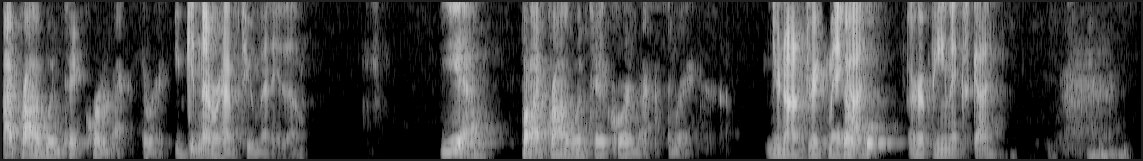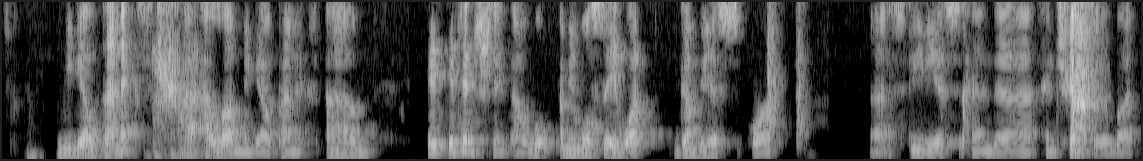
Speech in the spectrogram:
I probably wouldn't take quarterback at three. You could never have too many, though. Yeah, but I probably wouldn't take quarterback at three. You're not a Drake Maye so, guy or a Penix guy? Miguel Penix? I, I, love Miguel Penix. Um, it, it's interesting, though. We'll, I mean, we'll see what Gumbius or uh, Stevius and uh, and Trent do, but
